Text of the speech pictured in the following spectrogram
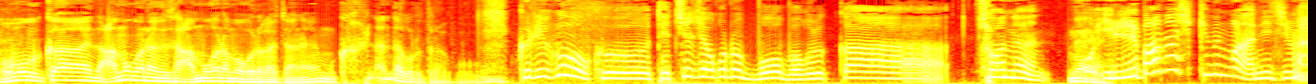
뭐 먹을까? 아무거나 그래서 아무거나 먹으러 가잖아요. 뭐 큰일 난다 그러더라고. 그리고 그 대체적으로 뭐 먹을까 저는 네. 뭐 일반화 시키는 건 아니지만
